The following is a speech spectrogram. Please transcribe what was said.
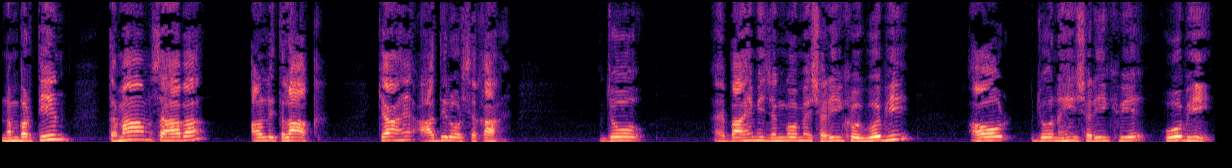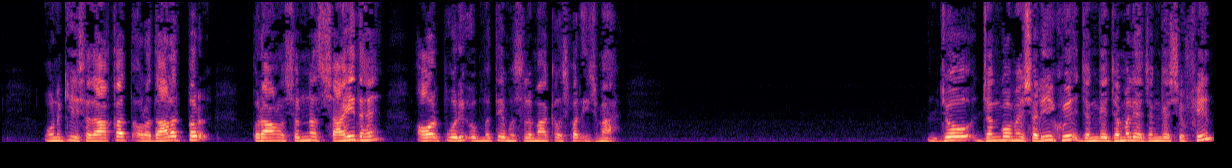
نمبر تین، تمام صحابہ الاطلاق کیا ہیں؟ عادل اور سقا ہیں۔ جو باہمی جنگوں میں شریک ہوئے، وہ بھی، اور جو نہیں شریک ہوئے، وہ بھی۔ ان کی صداقت اور عدالت پر قرآن و سنت شاہد ہیں، اور پوری امت مسلمہ کا اس پر اجماع۔ ہے جو جنگوں میں شریک ہوئے، جنگ جمل یا جنگ شفین،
